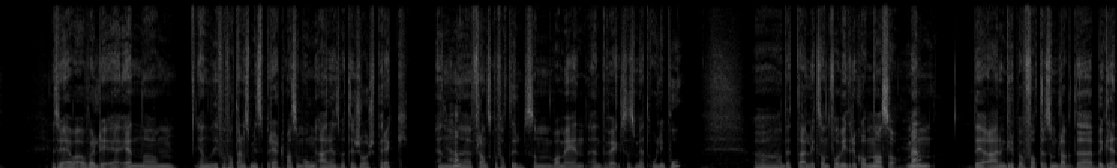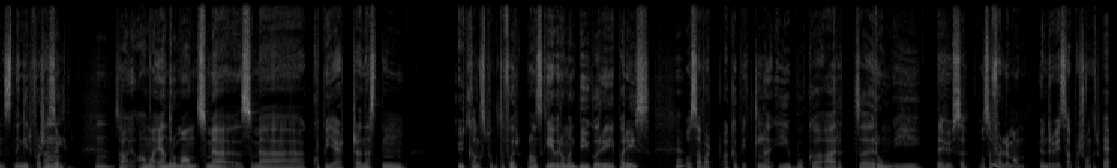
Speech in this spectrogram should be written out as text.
Jeg tror jeg var veldig en, um, en av de forfatterne som inspirerte meg som ung, er en som heter Georges Perec. En ja. eh, fransk forfatter som var med i en, en bevegelse som het Olipo. Uh, dette er litt sånn for viderekomne, altså. Men det er en gruppe forfattere som lagde begrensninger for seg Mm. selv. Mm. Så han har en roman som jeg, som jeg kopierte nesten utgangspunktet for. Hvor han skriver om en bygård i Paris. Ja. Og så er hvert av kapitlene i boka er et eh, rom i det huset. Og så Ja. følger man hundrevis av personer. Ja.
